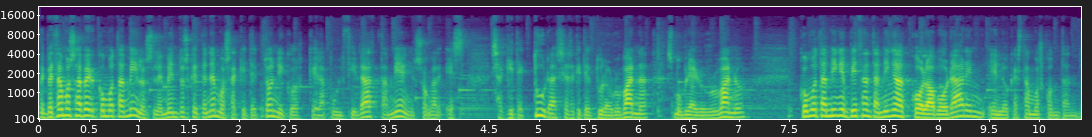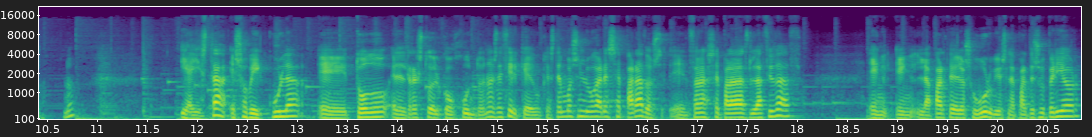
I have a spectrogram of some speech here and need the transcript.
empezamos a ver cómo también los elementos que tenemos arquitectónicos, que la publicidad también es, arquitectura, es arquitectura urbana, es mobiliario urbano, cómo también empiezan también a colaborar en, en lo que estamos contando, ¿no? Y ahí está, eso vehicula eh, todo el resto del conjunto, ¿no? Es decir, que aunque estemos en lugares separados, en zonas separadas de la ciudad, en, la parte de los suburbios, en la parte superior,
